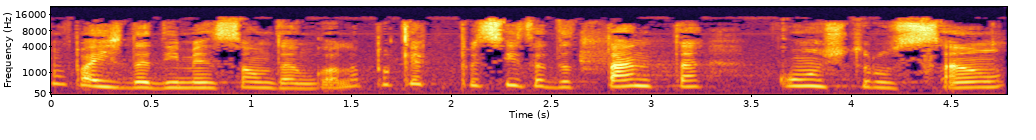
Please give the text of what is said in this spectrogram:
Um país da dimensão da Angola, por que precisa de tanta construção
